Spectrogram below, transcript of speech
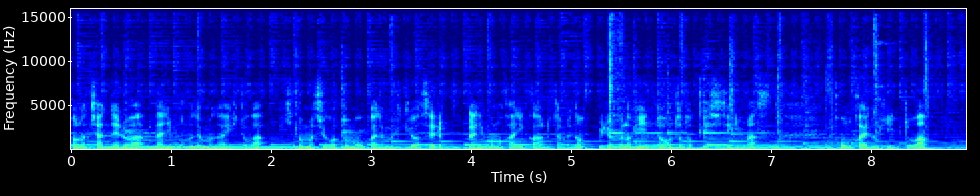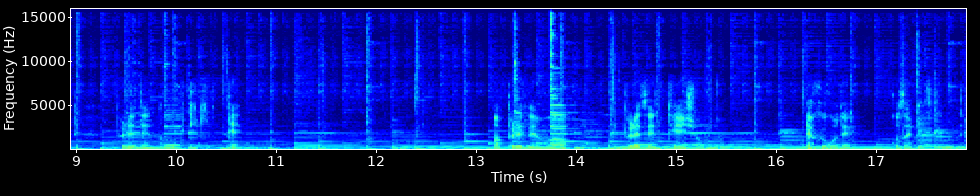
このチャンネルは何者でもない人が人も仕事もお金も引き寄せる何者かに変わるための魅力のヒントをお届けしています。今回のヒントは、プレゼンの目的って、まあ、プレゼンはプレゼンテーションの略語でございますけどね。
